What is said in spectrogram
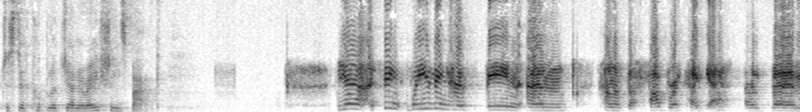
just a couple of generations back. Yeah, I think weaving has been um, kind of the fabric, I guess, of um,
